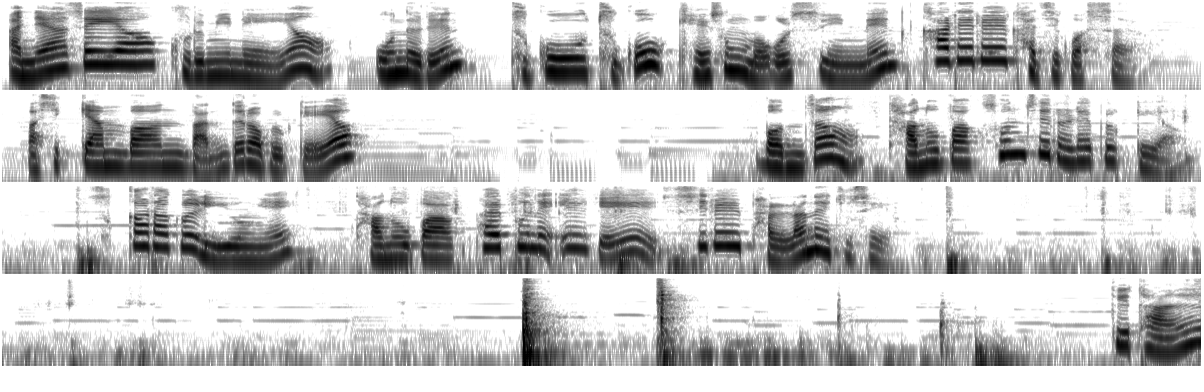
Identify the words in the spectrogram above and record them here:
안녕하세요. 구름이네예요. 오늘은 두고 두고 계속 먹을 수 있는 카레를 가지고 왔어요. 맛있게 한번 만들어 볼게요. 먼저 단호박 손질을 해볼게요. 숟가락을 이용해 단호박 8분의 1개에 씨를 발라내주세요. 그 다음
